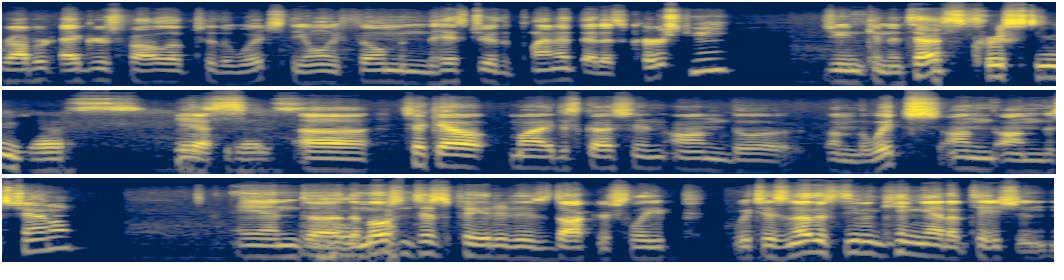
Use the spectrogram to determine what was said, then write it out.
Robert Eggers' follow-up to The Witch, the only film in the history of the planet that has cursed me. Gene can attest. Christy, yes. Yes. it. Uh, check out my discussion on the on the witch on on this channel. And uh, the Mhm. most anticipated is Doctor Sleep, which is another Stephen King adaptation,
